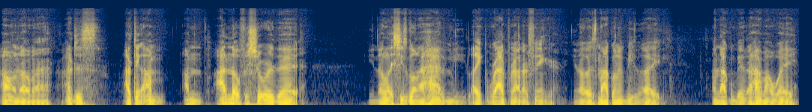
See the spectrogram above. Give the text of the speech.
I don't know, man. I just I think I'm I'm I know for sure that you know like she's gonna have me like wrapped around her finger. You know, it's not gonna be like I'm not gonna be able to have my way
